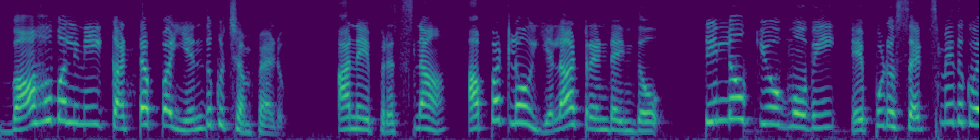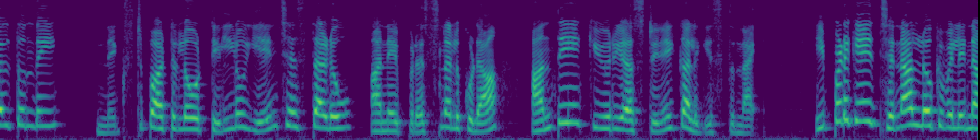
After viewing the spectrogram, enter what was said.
బాహుబలిని కట్టప్ప ఎందుకు చంపాడు? అనే ప్రశ్న అప్పట్లో ఎలా ట్రెండ్ అయిందో టిల్లు క్యూబ్ మూవీ ఎప్పుడు సెట్స్ మీదకు వెళ్తుంది? నెక్స్ట్ పార్టులో టిల్లు ఏం చేస్తాడు? అనే ప్రశ్నలు కూడా అంతే క్యూరియాసిటీని కలిగిస్తున్నాయి. ఇప్పటికే జనాల్లోకి వెళ్ళిన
